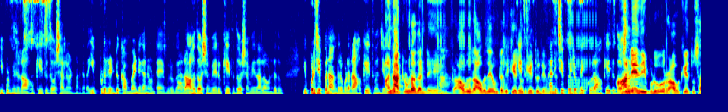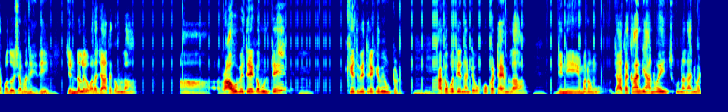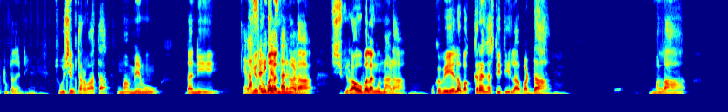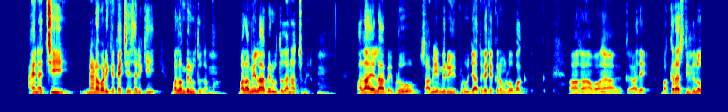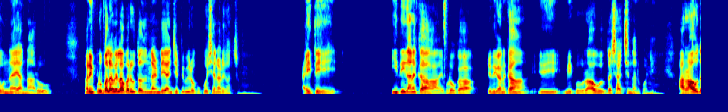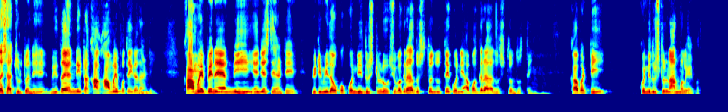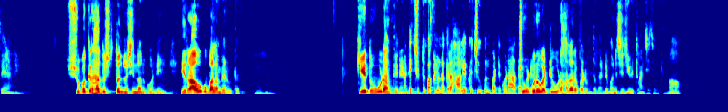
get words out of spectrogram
ఇప్పుడు మీరు రాహు కేతు దోషాలు అంటున్నారు కదా ఎప్పుడు రెండు combined గానే ఉంటాయి గురుగారు రాహు దోషం వేరు కేతు దోషం వేరు అలా ఉండదు. ఇప్పుడు చెప్పిన అందరూ కూడా రాహు కేతు అని చెప్పారు అట్లుండదండి. రావు రావుదే ఉంటుంది కేతు కేతు- కేతుదే కానీ చెప్పేటప్పుడు ఎక్కువ రాహు కేతు దోషం అనేది ఇప్పుడు రావు కేతు సర్పదోషం అనేది జనరల్గా వాళ్ళ జాతకంలో ఆ, రావు వ్యతిరేకం ఉంటే కేతు వ్యతిరేకమే ఉంటాడు. కాకపోతే ఏంటంటే ఒక్కొక్క టైంలో దీన్ని మనం జాతకాన్ని అన్వయించుకున్న దాన్ని బట్టి ఉంటుందండి. చూసిన తర్వాత మా మేము దాన్ని కేతు బలంగా ఉన్నాడా? రావు బలంగా ఉన్నాడా? ఒకవేళ వక్రంగా స్థితి ఇలా పడ్డా మళ్ళా ఆయన వచ్చి నడవడికకి వచ్చేసరికి బలం పెరుగుతుంది అమ్మ బలం ఎలా పెరుగుతుంది అనొచ్చు మీరు. అలా ఎలా ఇప్పుడు స్వామి మీరు ఇప్పుడు జాతక చక్రంలో అదే వక్ర స్థితిలో ఉన్నాయి అన్నారు. మరి ఇప్పుడు బలం ఎలా పెరుగుతుందండి అని చెప్పి మీరు ఒక క్వశ్చన్ అడగచ్చు. అయితే ఇది గనక ఇప్పుడు ఒక ఇది గనక ఈ మీకు రావు దశ వచ్చింది అనుకోండి ఆ రావు దశ అచ్చుడుతోనే మిగతా అన్నీ ఇట్లా కా కామ్ అయిపోతాయి కదండి కామ్ అన్నీ ఏం చేస్తాయంటే వీటి మీద ఒక కొన్ని దృష్టులు శుభగ్రహ దృష్టితో చూస్తే కొన్ని అపగ్రహ దృష్టితో చూస్తాయి. కాబట్టి కొన్ని దృష్టులు నార్మల్గా అయిపోతాయండి. శుభగ్రహ దృష్టితో చూసింది అనుకోండి ఈ రావుకు బలం పెరుగుతుంది. కేతువు కూడా అంటే అంతేనండి చుట్టుపక్కల ఉన్న గ్రహాల యొక్క చూపును బట్టి కూడా చూపును బట్టి కూడా ఆధారపడి ఉంటుందండి మనిషి జీవితం.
